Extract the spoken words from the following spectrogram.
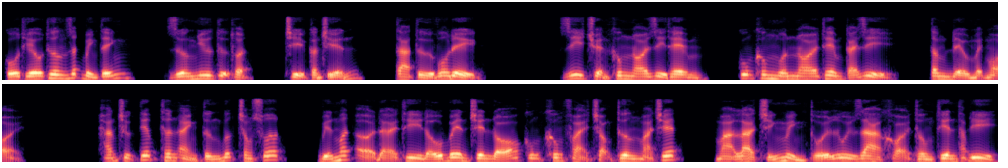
cố thiếu thương rất bình tĩnh, dường như tự thuật, chỉ cần chiến, ta từ vô địch. Di chuyển không nói gì thêm, cũng không muốn nói thêm cái gì, tâm đều mệt mỏi hắn trực tiếp thân ảnh từng bước trong suốt, biến mất ở đài thi đấu bên trên đó cũng không phải trọng thương mà chết, mà là chính mình thối lui ra khỏi thông thiên tháp đi.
